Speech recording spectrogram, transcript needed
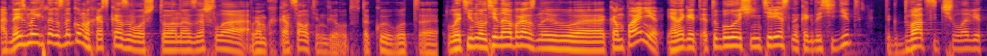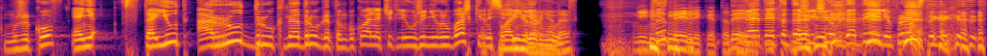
Одна из моих знакомых рассказывала, что она зашла в рамках консалтинга вот в такую вот э, латино латинообразную э, компанию. И она говорит, это было очень интересно, когда сидит так 20 человек мужиков, и они встают, орут друг на друга, там буквально чуть ли уже не рубашки Это на себе не рвут. да? Не, не, Делик, это Да, Делик. это, это даже еще в Дадейле просто. как это.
